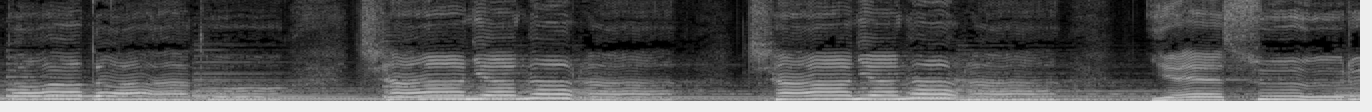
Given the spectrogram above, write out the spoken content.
깊은 바다도 찬양하라 찬양하라 예수를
